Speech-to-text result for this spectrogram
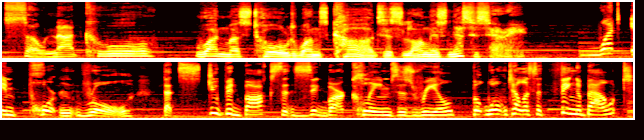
So not cool. One must hold one's cards as long as necessary. What important role? That stupid box that Xigbar claims is real, but won't tell us a thing about?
